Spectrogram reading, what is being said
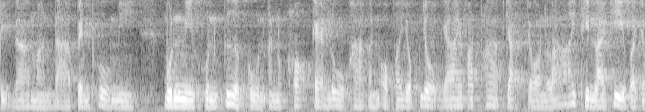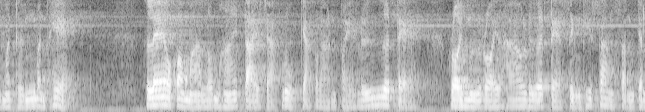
บิดามารดาเป็นผู้มีบุญมีคุณเกื้อกูลอนุเคราะห์แก่ลูกพากันอพยพโยกย้ายพัดพากจากจรหลายถิ่นหลายที่กว่าจะมาถึงบรรเทศ แล้วก็มาล้มหายตายจากลูกจากหลานไปเหลือแต่รอยมือรอยเท้าเหลือแต่สิ่งที่สร้างสรรค์จัน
